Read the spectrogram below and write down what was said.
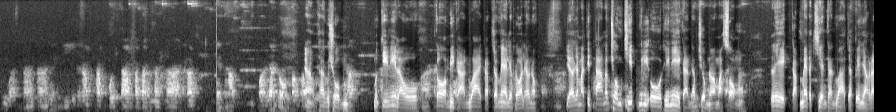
ที่วัดสาขาแห่งนี้นะครับทำบุญตามกำลังศรัทธานะครับเห็นนะครับว่าญาติโยมต้องอ้าวท่านผู้ชม เมื่อกี้นี่เราก็มีการไหว้กับเจ้าแม่เรียบร้อยแล้วเนาะเดี๋ยวเราจะมาติดตามรับชมคลิปวิดีโอที่นี่กันท่านผู้ชมเนาะมาส่อง เลขกับแม่ตะเคียนกันว่าจะเป็นอย่างไร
